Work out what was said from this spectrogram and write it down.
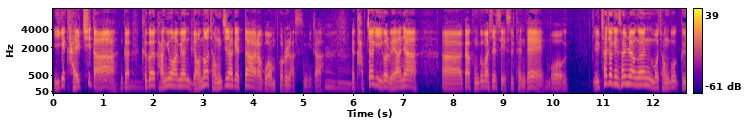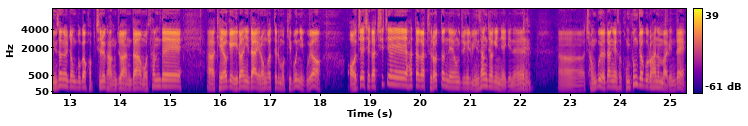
이게 갈취다. 그러니까 음. 그걸 강요하면 면허 정지하겠다라고 엄포를 놨습니다. 음. 갑자기 이걸 왜 하냐가 궁금하실 수 있을 텐데 뭐 일차적인 설명은 뭐 정부 그 윤석열 정부가 법치를 강조한다. 뭐 3대 아, 개혁의 일환이다. 이런 것들은 뭐 기본이고요. 어제 제가 취재하다가 들었던 내용 중에 좀 인상적인 얘기는 네. 어, 정부 여당에서 공통적으로 하는 말인데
